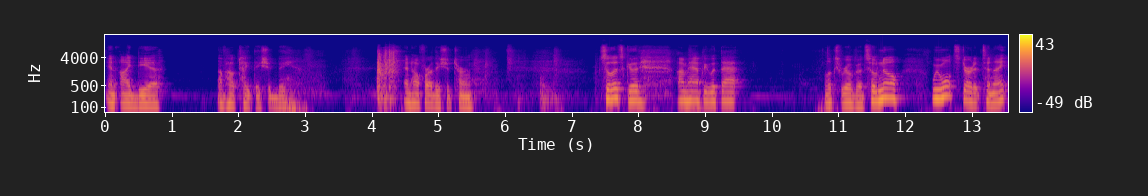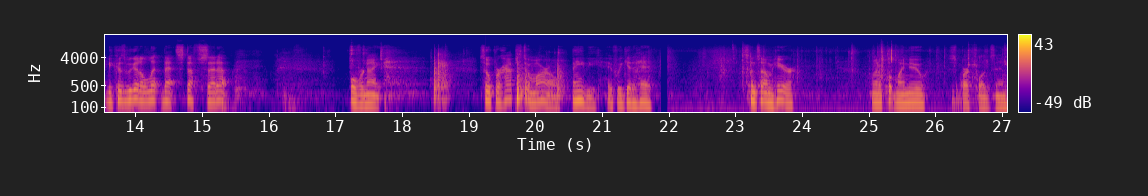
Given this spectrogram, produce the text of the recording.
an idea of how tight they should be and how far they should turn. So that's good. I'm happy with that. Looks real good. So no, we won't start it tonight because we got to let that stuff set up overnight. So perhaps tomorrow, maybe, if we get ahead. Since I'm here, I'm going to put my new spark plugs in.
